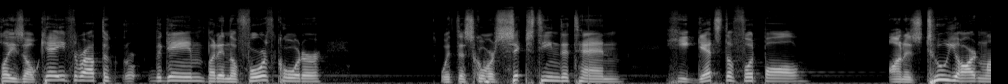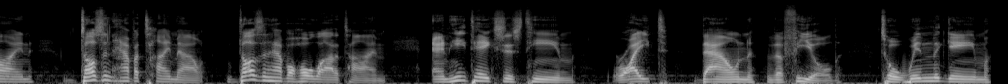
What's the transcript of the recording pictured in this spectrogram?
plays okay throughout the the game, but in the fourth quarter, with the score 16 to 10, he gets the football on his two yard line, doesn't have a timeout, doesn't have a whole lot of time, and he takes his team right down the field to win the game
